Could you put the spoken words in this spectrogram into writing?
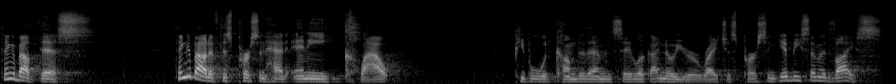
Think about this. Think about if this person had any clout. People would come to them and say, Look, I know you're a righteous person. Give me some advice.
